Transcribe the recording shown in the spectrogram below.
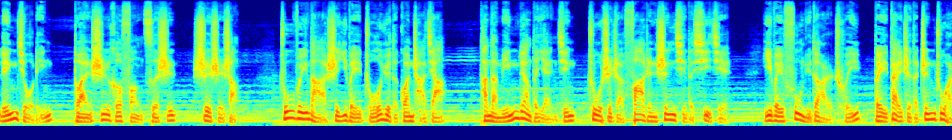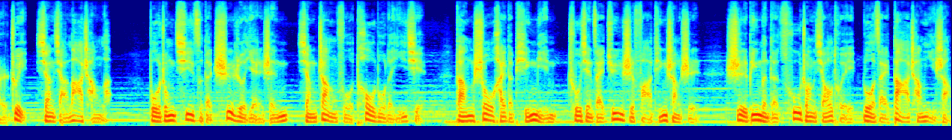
零九零短诗和讽刺诗。事实上，朱薇娜是一位卓越的观察家，她那明亮的眼睛注视着发人深省的细节。一位妇女的耳垂被戴着的珍珠耳坠向下拉长了，不忠妻子的炽热眼神向丈夫透露了一切。当受害的平民出现在军事法庭上时，士兵们的粗壮小腿落在大长椅上，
